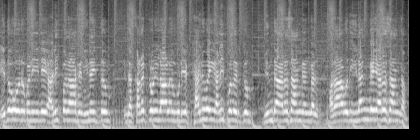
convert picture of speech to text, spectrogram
ஏதோ ஒரு வழியிலே அழிப்பதாக நினைத்தும் இந்த கடற்றொழிலாளர்களுடைய கருவை அழிப்பதற்கும் இந்த அரசாங்கங்கள் அதாவது இலங்கை அரசாங்கம்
